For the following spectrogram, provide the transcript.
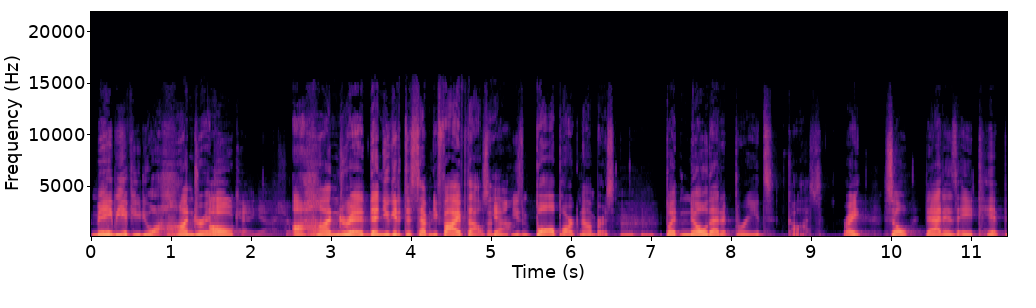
Maybe if you do a hundred, oh, Okay. Yeah. A hundred, then you get it to seventy-five thousand. Yeah. using ballpark numbers. But know that it breeds costs, right? So that is a tip:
